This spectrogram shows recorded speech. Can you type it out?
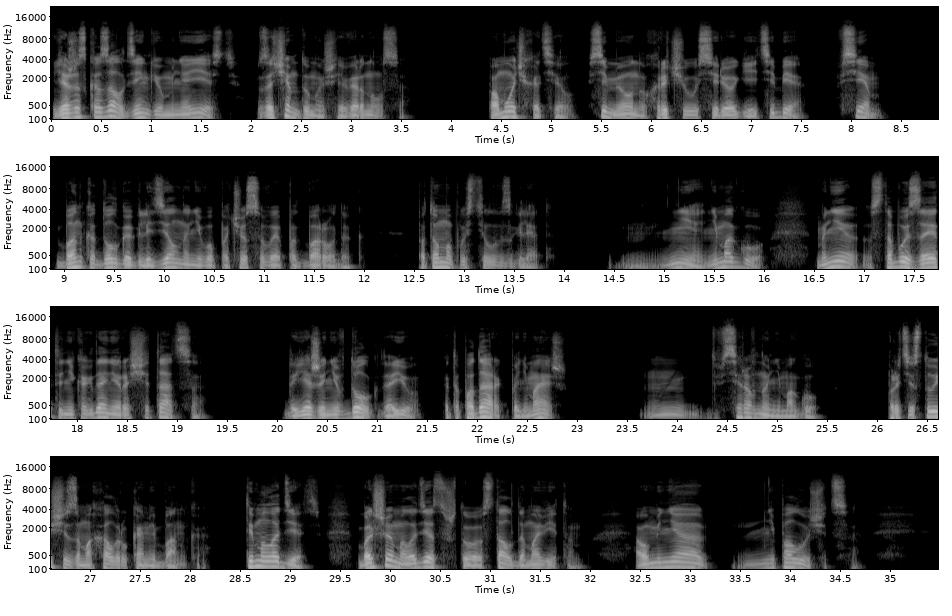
Я же сказал, деньги у меня есть. Зачем, думаешь, я вернулся? Помочь хотел. Семену, Хрычу, Сереге и тебе. Всем. Банка долго глядел на него, почесывая подбородок. Потом опустил взгляд. «Не, не могу. Мне с тобой за это никогда не рассчитаться. Да я же не в долг даю. Это подарок, понимаешь?» «Все равно не могу». Протестующий замахал руками банка. «Ты молодец. Большой молодец, что стал домовитым. А у меня не получится.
